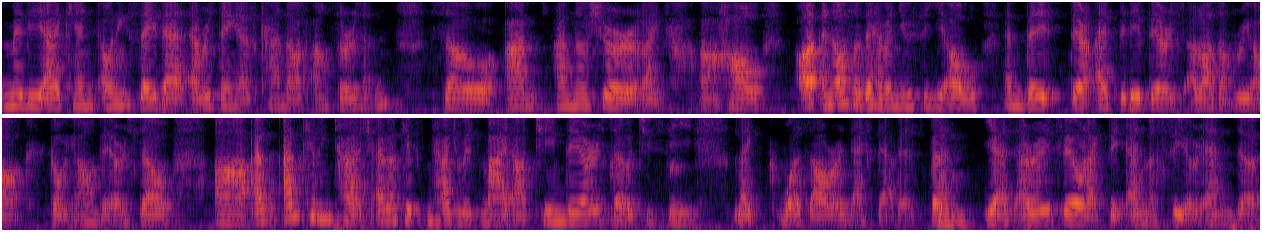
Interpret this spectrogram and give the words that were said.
maybe I can only say that everything is kind of uncertain. So I'm I'm not sure like uh, how. Uh, and also they have a new CEO and they there I believe there is a lot of reorg going on there. So uh, I, I'm keeping touch. I will keep in touch with my uh, team there, so to see like what's our next step is. But yes, I really feel like the atmosphere and uh,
